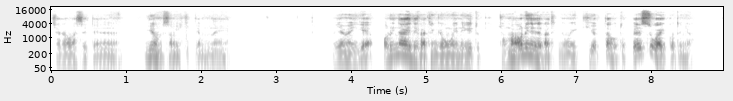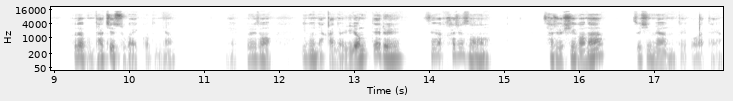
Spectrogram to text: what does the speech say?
제가 봤을 때는 위험성이 있기 때문에 왜냐면 이게 어린아이들 같은 경우에는 이게 또 정말 어린애들 같은 경우에 귀엽다고 또 뺄 수가 있거든요. 그러다 보면 다칠 수가 있거든요. 예, 그래서 이건 약간 연령대를 생각하셔서 사주시거나 쓰시면 될 것 같아요.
